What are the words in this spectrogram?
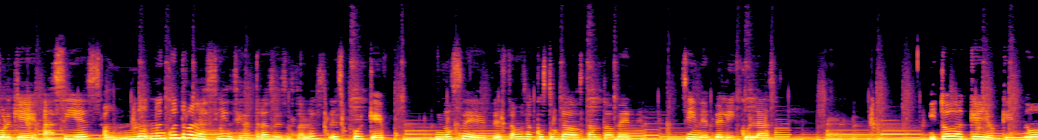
porque así es, no, no encuentro la ciencia detrás de eso, tal vez es porque, no sé, estamos acostumbrados tanto a ver cine, películas y todo aquello que no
